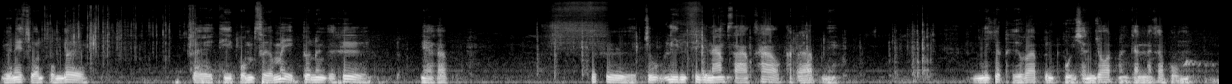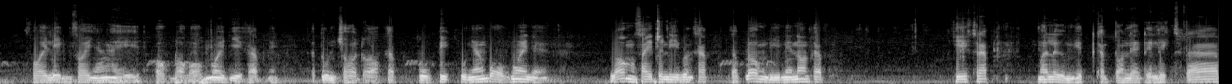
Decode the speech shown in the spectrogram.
อยู่ในสวนผมเลยแต่ที่ผมเสริมมาอีกตัวหนึ่งก็คือ เนี่ยครับ ก็คือจุลินทรีย์น้ำสาข้าวครับเนี่ยอันนี้ก็ถือว่าเป็นปุ๋ยชั้นยอดเหมือนกันนะครับ ผมซอยเล่งซอยยังให้ออกดอกออกน่วยดีครับเนี่ยกระตุ้นช่อดอกครับปลูกพริกปลูกยังบอกน่วยเนี่ยล่องใส่ตัวนี้บ้างครับ กับล่องดีแน่นอนครับโอเคครับ มาเริ่มเฮ็ดขั้นตอนแรกได้เลยครับ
